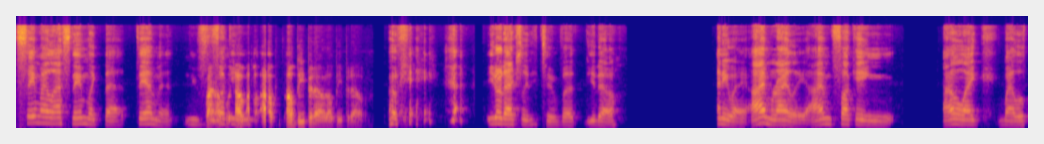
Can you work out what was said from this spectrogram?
say my last name like that. Damn it. You Fine, I'll, fucking... I'll, I'll, I'll, I'll beep it out. I'll beep it out. Okay. you don't actually need to, but you know. Anyway, I'm Riely. I'm fucking I don't like my little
